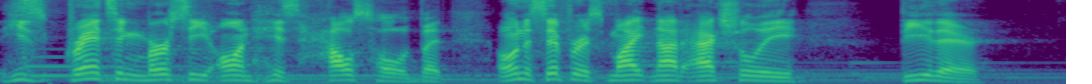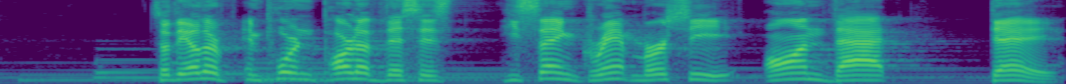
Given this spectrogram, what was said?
he's granting mercy on his household, but Onesiphorus might not actually be there. So, the other important part of this is he's saying, grant mercy on that day.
